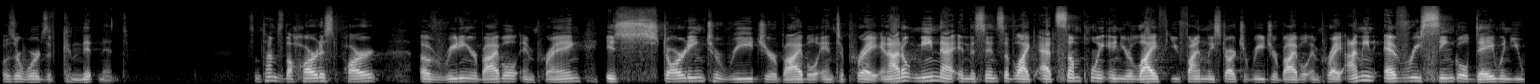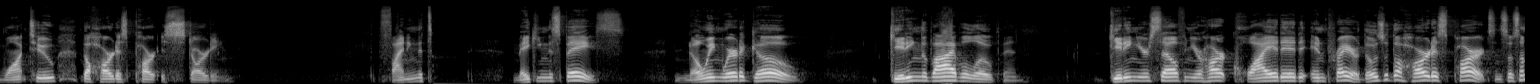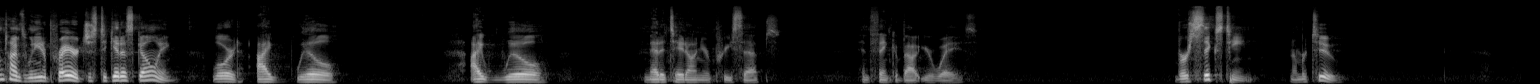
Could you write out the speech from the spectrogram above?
Those are words of commitment. Sometimes the hardest part of reading your Bible and praying is starting to read your Bible and to pray. And I don't mean that in the sense of like at some point in your life you finally start to read your Bible and pray. I mean every single day when you want to, the hardest part is starting. Finding the time, making the space, knowing where to go, getting the Bible open, getting yourself and your heart quieted in prayer. Those are the hardest parts. And so sometimes we need a prayer just to get us going. Lord, I will. I will meditate on your precepts and think about your ways. Verse 16, number two.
